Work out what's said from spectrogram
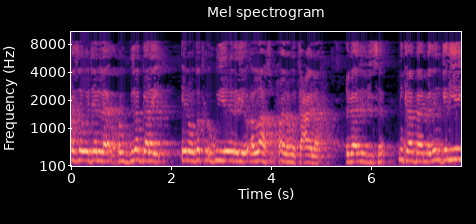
casa wajalla wuxuu gudo galay inuu dadka ugu yeerayo allah subxaanahu wa tacaala cibaadadiisa. Ninkaa baa magangeliyey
